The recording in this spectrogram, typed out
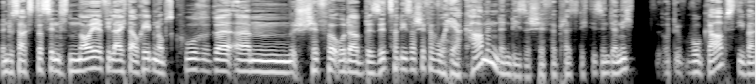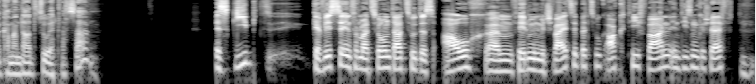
Wenn du sagst, das sind neue, vielleicht auch eben obskurere ähm, Schiffe oder Besitzer dieser Schiffe, woher kamen denn diese Schiffe plötzlich? Die sind ja nicht wo gab es die? Kann man dazu etwas sagen? Es gibt gewisse Informationen dazu, dass auch ähm, Firmen mit Schweizer Bezug aktiv waren in diesem Geschäft. Mhm.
